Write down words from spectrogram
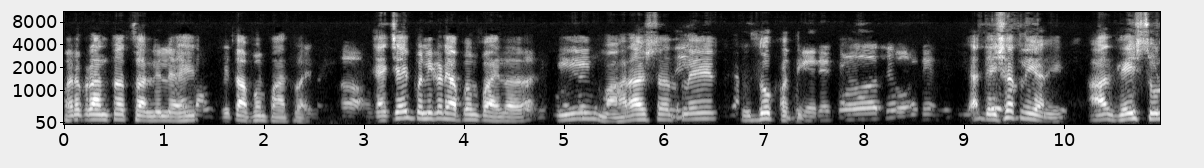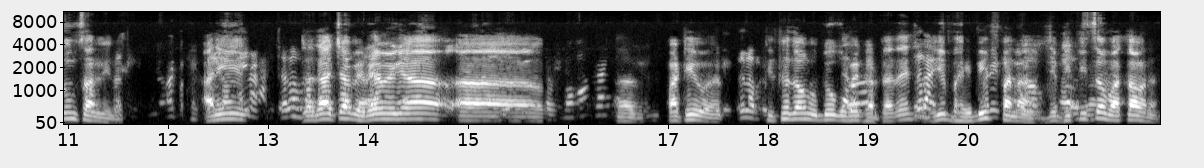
परप्रांतात चाललेले आहेत इथं आपण पाहतोय. त्याच्याही पलीकडे आपण पाहिलं की महाराष्ट्रातले उद्योगपती या देशातले आणि आज देश सोडून चाललेले. आणि जगाच्या वेगळ्या वेगळ्या पाठीवर तिथं जाऊन उद्योग उभे करतात. जे भयभीतपणा जे भीतीचं वातावरण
